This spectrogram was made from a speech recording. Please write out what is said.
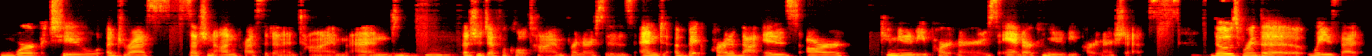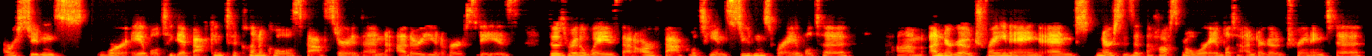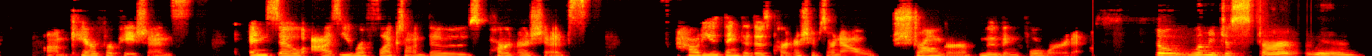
work to address such an unprecedented time and mm-hmm. such a difficult time for nurses. And a big part of that is our community partners and our community partnerships. Those were the ways that our students were able to get back into clinicals faster than other universities. Those were the ways that our faculty and students were able to um, undergo training, and nurses at the hospital were able to undergo training to um, care for patients and so, as you reflect on those partnerships, how do you think that those partnerships are now stronger moving forward? So, let me just start with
